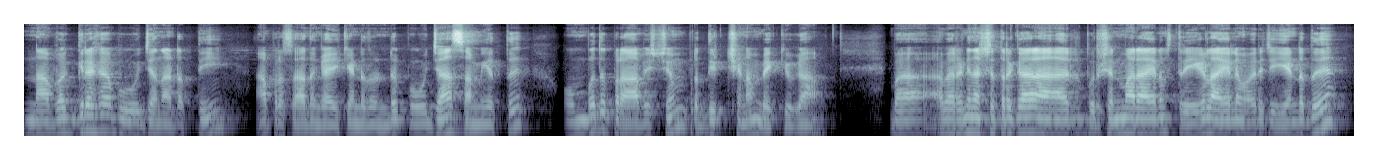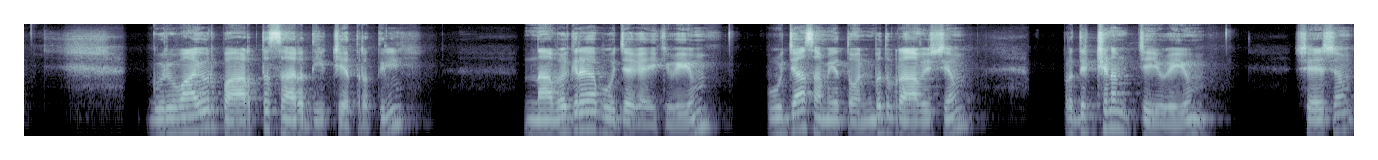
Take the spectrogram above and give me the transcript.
നവഗ്രഹ പൂജ നടത്തി ആ പ്രസാദം കഴിക്കേണ്ടതുണ്ട്. പൂജാ സമയത്ത് ഒമ്പത് പ്രാവശ്യം പ്രദക്ഷിണം വയ്ക്കുക ഭരണി നക്ഷത്രക്കാർ പുരുഷന്മാരായാലും സ്ത്രീകളായാലും അവർ ചെയ്യേണ്ടത് ഗുരുവായൂർ പാർത്ഥസാരഥി ക്ഷേത്രത്തിൽ നവഗ്രഹ പൂജ കഴിക്കുകയും പൂജാ സമയത്ത് ഒൻപത് പ്രാവശ്യം പ്രദക്ഷിണം ചെയ്യുകയും ശേഷം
